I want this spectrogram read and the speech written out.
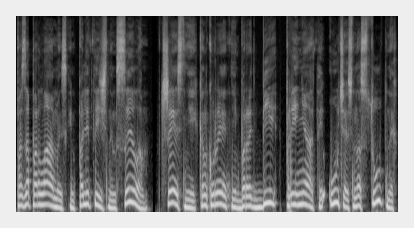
позапарламентським політичним силам в чесній конкурентній боротьбі прийняти участь в наступних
